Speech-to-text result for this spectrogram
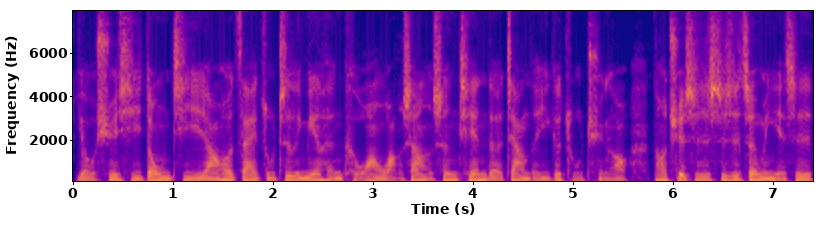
有学习动机，然后在组织里面很渴望往上升迁的这样的一个族群哦。然后确实事实证明也是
